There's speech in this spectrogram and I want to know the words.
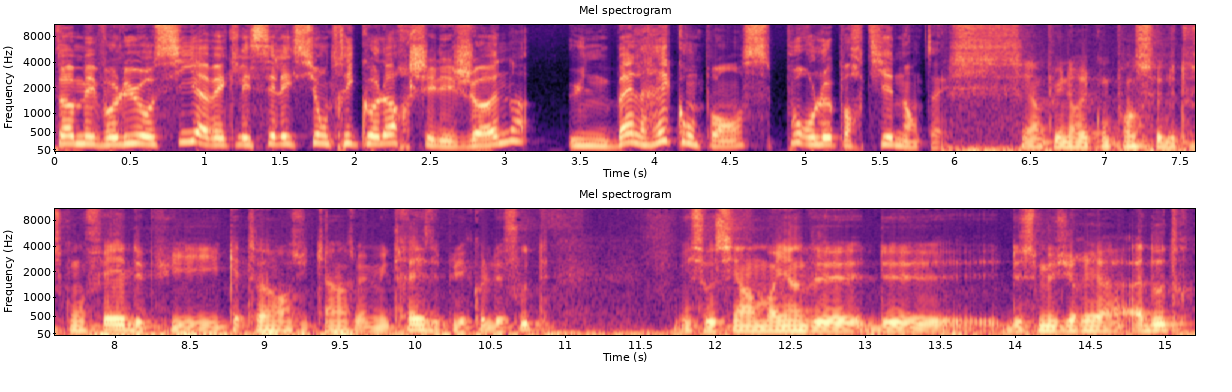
Tom évolue aussi avec les sélections tricolores chez les jeunes, une belle récompense pour le portier nantais. C'est un peu une récompense de tout ce qu'on fait depuis 14, 15, même 13, depuis l'école de foot. Mais c'est aussi un moyen de, de, de se mesurer à, d'autres,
